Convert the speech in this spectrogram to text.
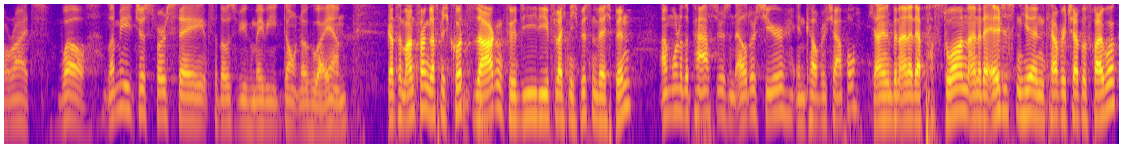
All right. Well, let me just first say, for those of you who maybe don't know who I am, Ganz am Anfang, lass mich kurz sagen, für die, die vielleicht nicht wissen, wer ich bin. I'm one of the pastors and elders here in Calvary Chapel. Ich bin einer der Pastoren, einer der Ältesten hier in Calvary Chapel Freiburg.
